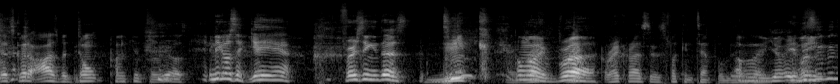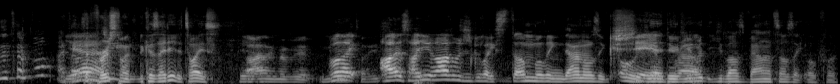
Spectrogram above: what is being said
let's go to Oz but don't punch him for reals and he goes like yeah yeah yeah first thing he does dink I'm like bruh Right, right across his fucking temple, dude. I'm like like- yo was it in the temple? I thought Yeah. the first one because I did it twice. Oh, I don't remember it. But like did twice? I saw you Oz was just go like stumbling down I was like shit Oh yeah, dude, you, bruh. were, you lost balance. I was like, oh fuck.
